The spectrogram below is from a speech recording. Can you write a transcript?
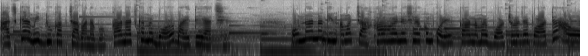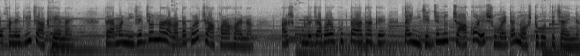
আজকে আমি দু কাপ চা বানাবো, কারণ আজকে আমার বড় বাড়িতেই আছে। অন্যান্য দিন আমার চা খাওয়া হয় না সেরকম করে, কারণ আমার বর চলে যায় পড়াতে আর ও ওখানে গিয়ে চা খেয়ে নেয়। তাই আমার নিজের জন্য আর আলাদা করে চা করা হয় না। আর স্কুলে যাবারও খুব তাড়া থাকে, তাই নিজের জন্য চা করে সময়টা নষ্ট করতে চাই না।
